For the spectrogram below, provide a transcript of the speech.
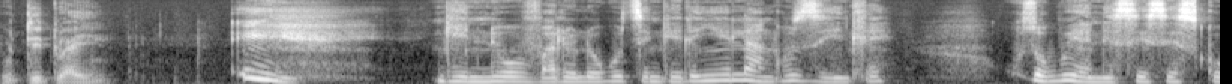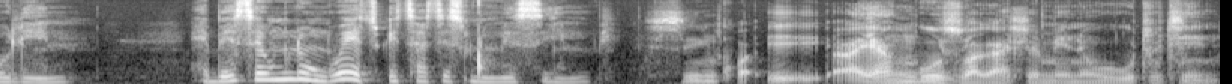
udidwa yini Eh, nginovalo lokuthi ngelinye ilanga uzinhle uzobuya nesisi esikoleni. Ebese umlungu wethu ethatha isinqumo esimbi. sinkwa i- ayangikuzwa kahle mina ukuthi uthini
